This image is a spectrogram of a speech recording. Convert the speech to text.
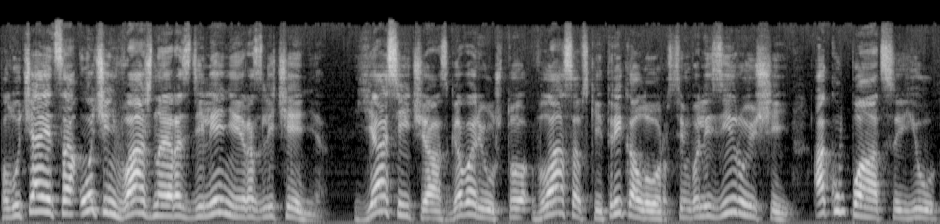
Получается очень важное разделение и развлечение. Я сейчас говорю, что Власовский триколор, символизирующий оккупацию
